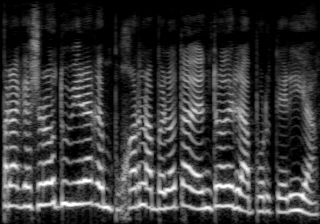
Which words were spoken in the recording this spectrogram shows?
para que solo tuviera que empujar la pelota dentro de la portería.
